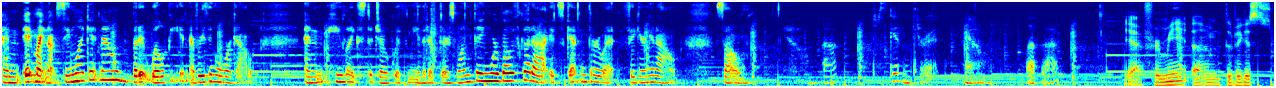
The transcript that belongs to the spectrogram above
And it might not seem like it now, but it will be, and everything will work out. And he likes to joke with me that if there's one thing we're both good at, it's getting through it, figuring it out. So, yeah. That, just getting through it. Yeah, love that. Yeah, for me, um, the biggest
